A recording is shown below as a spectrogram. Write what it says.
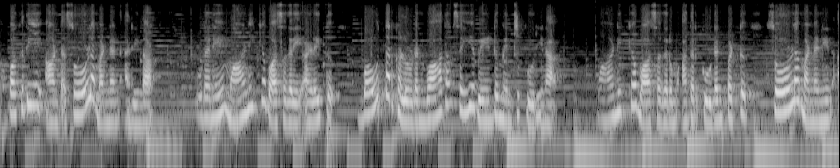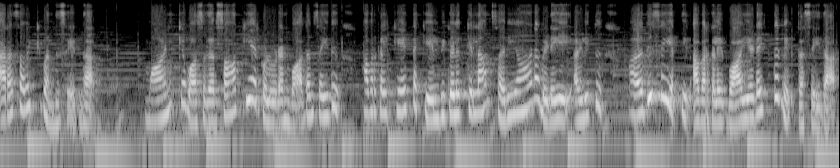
அப்பகுதியை ஆண்ட சோழ மன்னன் அறிந்தான். உடனே மாணிக்க வாசகரை அழைத்து பௌத்தர்களுடன் வாதம் செய்ய வேண்டும் என்று கூறினார். மாணிக்க வாசகரும் அதற்கு உடன்பட்டு சோழ மன்னனின் அரசவைக்கு வந்து சேர்ந்தார். மாணிக்க வாசகர் சாக்கியர்களுடன் வாதம் செய்து அவர்கள் கேட்ட கேள்விகளுக்கெல்லாம் சரியான விடையை அளித்து அதிசயத்தில் அவர்களை வாயடைத்து நிற்க செய்தார்.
